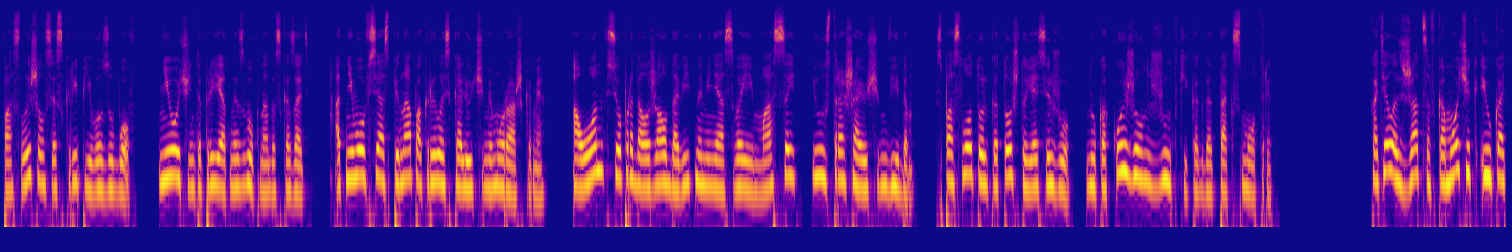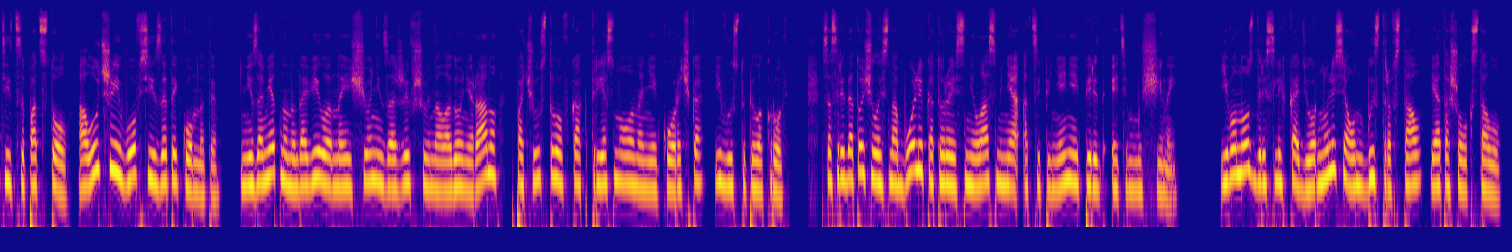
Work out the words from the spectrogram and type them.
Послышался скрип его зубов. Не очень-то приятный звук, надо сказать. От него вся спина покрылась колючими мурашками. А он все продолжал давить на меня своей массой и устрашающим видом. Спасло только то, что я сижу. Ну какой же он жуткий, когда так смотрит. Хотелось сжаться в комочек и укатиться под стол, а лучше и вовсе из этой комнаты. Незаметно надавила на еще не зажившую на ладони рану, почувствовав, как треснула на ней корочка и выступила кровь. Сосредоточилась на боли, которая сняла с меня оцепенение перед этим мужчиной. Его ноздри слегка дернулись, а он быстро встал и отошел к столу.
